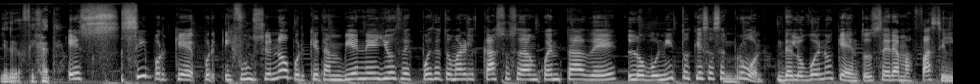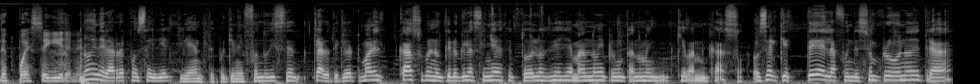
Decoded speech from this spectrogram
yo creo, fíjate. Es, sí, porque, porque y funcionó, porque también ellos después de tomar el caso se dan cuenta de lo bonito que es hacer mm. pro bono, de lo bueno que es, entonces era más fácil después seguir en eso. No, y de la responsabilidad del cliente, porque en el fondo dicen, claro, te quiero tomar el caso, pero no quiero que la señora esté todos los días llamándome y preguntándome qué va mi caso. O sea, el que esté en la Fundación Pro Bono detrás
